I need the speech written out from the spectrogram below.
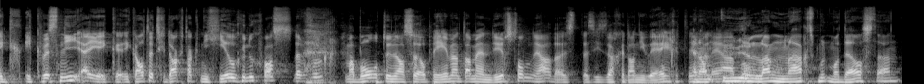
ik, ik wist niet, ik, ik had altijd gedacht dat ik niet geel genoeg was daarvoor. Maar bon, toen als ze op een gegeven moment aan mijn deur stond, ja, dat is, dat is iets dat je dan niet weigert. hè. En dan Allee, ja, urenlang naakt moet model staan.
